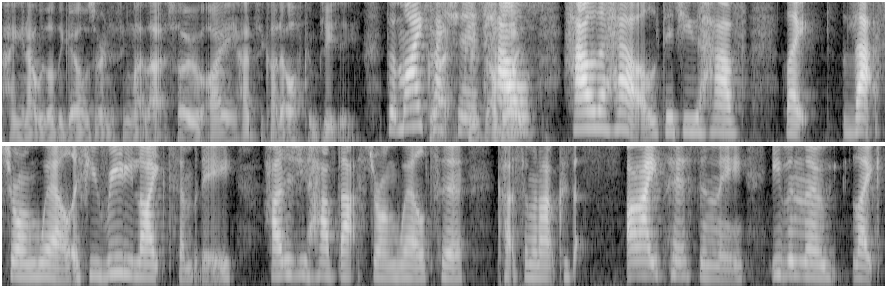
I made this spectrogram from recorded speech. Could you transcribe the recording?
hanging out with other girls or anything like that. So I had to cut it off completely. But my So, question is how how the hell did you have like that strong will? If you really liked somebody, how did you have that strong will to cut someone out? Because I personally, even though like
